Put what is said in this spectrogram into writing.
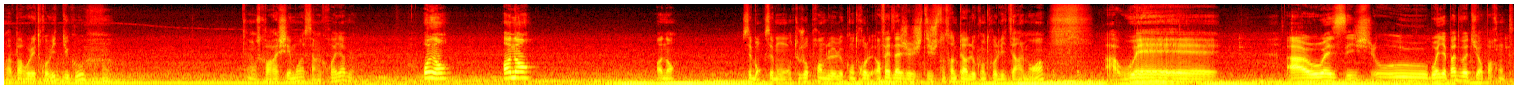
On va pas rouler trop vite du coup. On se croirait chez moi, c'est incroyable. Oh non Oh non Oh non. C'est bon, c'est bon, toujours prendre le, le contrôle. En fait là j'étais juste en train de perdre le contrôle littéralement. hein. Ah ouais Ah ouais c'est chaud Bon y a pas de voiture par contre.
